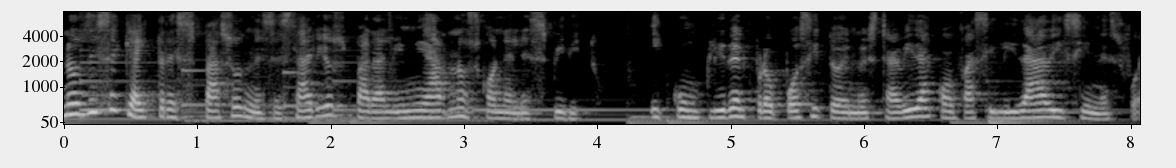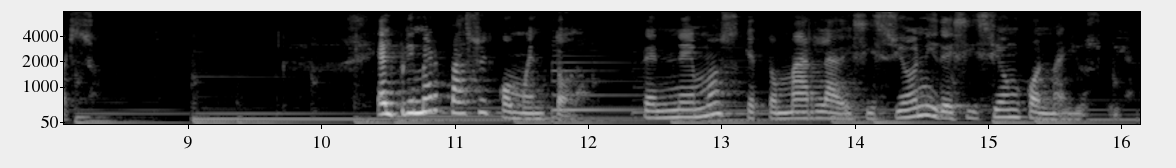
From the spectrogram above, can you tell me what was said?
Nos dice que hay tres pasos necesarios para alinearnos con el espíritu y cumplir el propósito de nuestra vida con facilidad y sin esfuerzo. El primer paso y como en todo, tenemos que tomar la decisión y decisión con mayúscula.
